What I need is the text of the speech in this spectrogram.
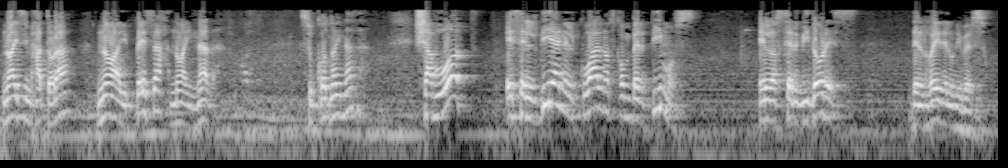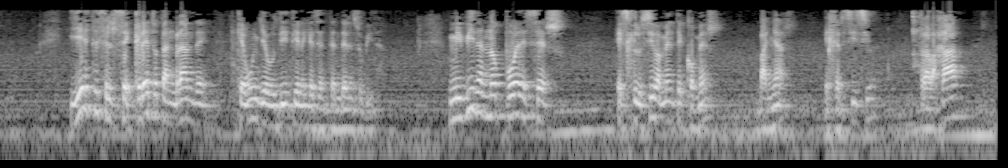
no hay Simchat Torah, no hay Pesach, no hay nada. Sukkot no hay nada. Shavuot es el día en el cual nos convertimos en los servidores del Rey del Universo. Y este es el secreto tan grande que un Yehudí tiene que entender en su vida. Mi vida no puede ser exclusivamente comer, bañar, ejercicio, trabajar,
